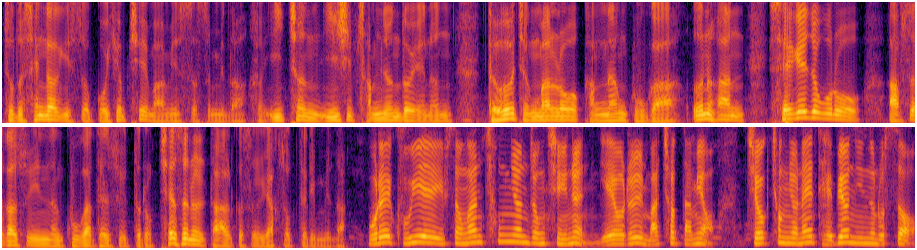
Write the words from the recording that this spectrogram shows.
저도 생각이 있었고 협치의 마음이 있었습니다. 2023년도에는 더 정말로 강남구가 어느 한 세계적으로 앞서갈 수 있는 구가 될 수 있도록 최선을 다할 것을 약속드립니다. 올해 구의회에 입성한 청년 정치인은 예열을 마쳤다며 지역 청년의 대변인으로서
